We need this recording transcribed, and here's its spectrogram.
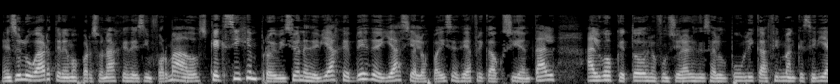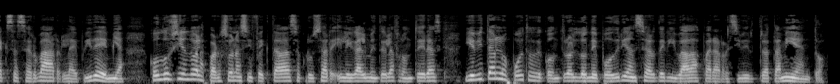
En su lugar, tenemos personajes desinformados que exigen prohibiciones de viaje desde y hacia los países de África Occidental, algo que todos los funcionarios de salud pública afirman que sería exacerbar la epidemia, conduciendo a las personas infectadas a cruzar ilegalmente las fronteras y evitar los puestos de control donde podrían ser derivadas para recibir tratamiento.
